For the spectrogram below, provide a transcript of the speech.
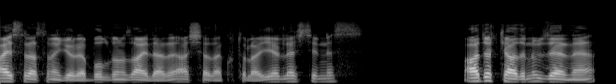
Ay sırasına göre bulduğunuz ayları aşağıda kutulara yerleştiriniz. A4 kağıdının üzerine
